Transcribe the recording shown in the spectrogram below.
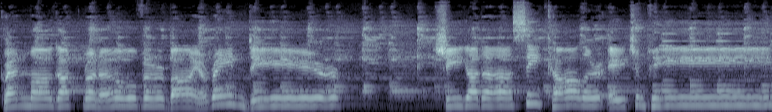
Grandma got run over by a reindeer. She got a C collar H and P.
